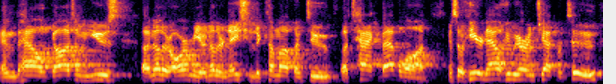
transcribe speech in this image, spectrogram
and how God's going to use another army or another nation to come up and to attack Babylon. And so here now, here we are in chapter 2,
